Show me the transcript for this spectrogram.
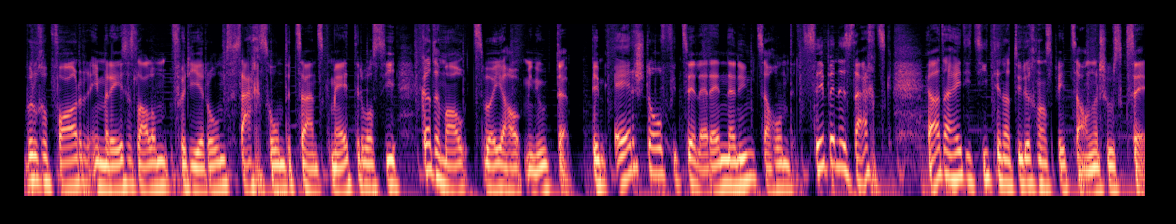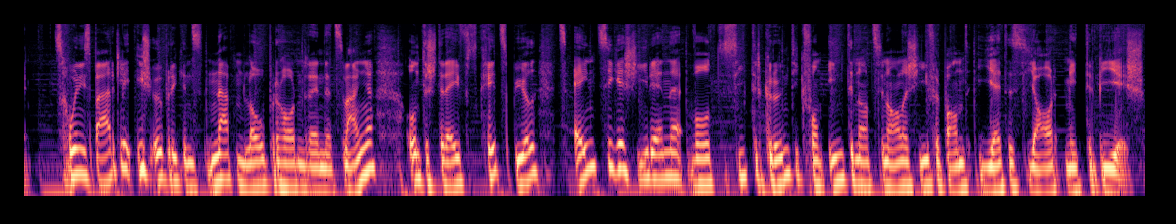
brauchen die Fahrer im Riesenslalom für die rund 620 Meter, was sie gerade mal zweieinhalb Minuten. Beim ersten offiziellen Rennen 1967, ja, da hat die Zeit natürlich noch ein bisschen anders ausgesehen. Das Kunisbergli ist übrigens neben dem Lauberhornrennen Zwängen und der Streif Kitzbühel das einzige Skirennen, das seit der Gründung des Internationalen Skiverband jedes Jahr mit dabei ist.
